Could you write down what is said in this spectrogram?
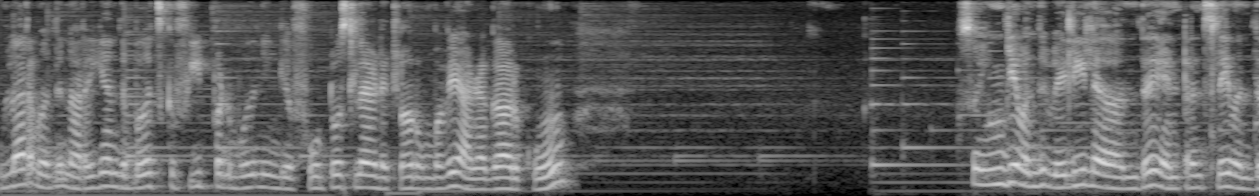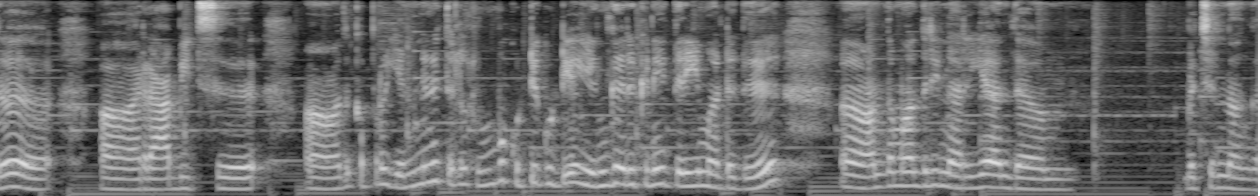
உள்ளார வந்து நிறைய அந்த பேர்ட்ஸ்க்கு ஃபீட் பண்ணும்போது நீங்கள் ஃபோட்டோஸ்லாம் எடுக்கலாம். ரொம்பவே அழகாக இருக்கும். ஸோ இங்கே வந்து வெளியில் வந்து என்ட்ரன்ஸ்லேயே வந்து ரேபிட்ஸு அதுக்கப்புறம் என்னென்னு தெரியல. ரொம்ப குட்டி குட்டியாக எங்கே இருக்குன்னே தெரிய மாட்டுது அந்த மாதிரி நிறைய அந்த வச்சுருந்தாங்க.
